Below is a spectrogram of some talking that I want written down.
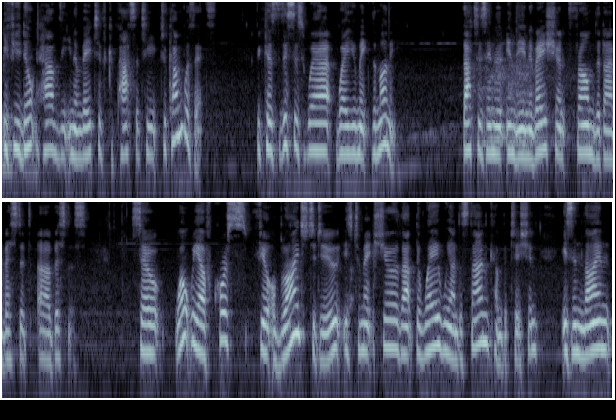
if you don't have the innovative capacity to come with it because this is where, where you make the money. That is in the, in the innovation from the divested uh, business. So, what we of course feel obliged to do is to make sure that the way we understand competition is in line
